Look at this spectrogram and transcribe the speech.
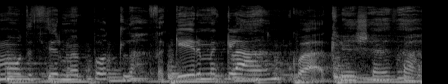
mótið þér með bolla Það gerir mig glaðan, hvað klísja er það?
